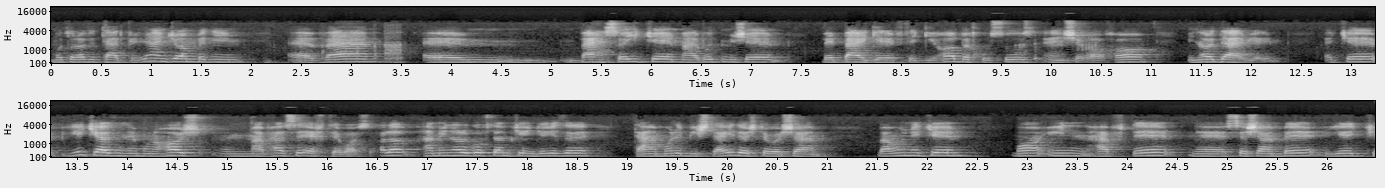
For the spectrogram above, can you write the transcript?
مطالعات تطبیقی انجام بدیم و بحثایی که مربوط میشه به برگرفتگی ها به خصوص انشقاق ها اینها رو در بیاریم. که یکی از نمونه هاش مبحث اختباس حالا همینا رو گفتم که اینجا یه ذره تحمل بیشتری داشته باشم. و اونه که ما این هفته سهشنبه یک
